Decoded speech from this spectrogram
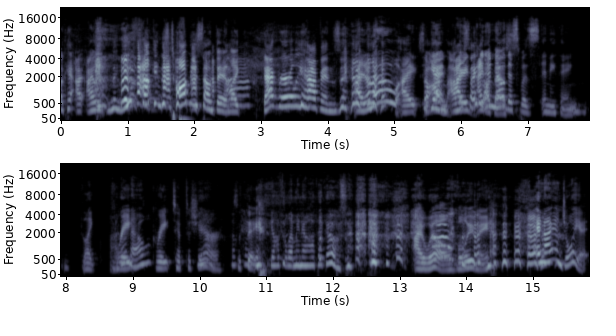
Okay, I, I you fucking just taught me something. Like that rarely happens. I don't know. I So again, I'm- I'm I, I didn't know this. this was anything like great, I don't know. great tip to share. Yeah, okay. You'll have to let me know how that goes. I will. Believe me. and I enjoy it,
